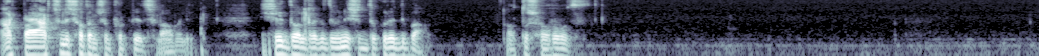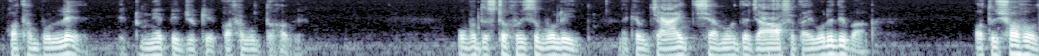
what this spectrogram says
আট, প্রায় আটচল্লিশ শতাংশ ভোট পেয়েছিল আওয়ামী লীগ। সেই দলটাকে তুমি নিষিদ্ধ করে দিবা? অত সহজ। কথা বললে একটু মেপে ঝুঁকে কথা বলতে হবে। উপদেষ্টা হয়েছে বলেই একে যা ইচ্ছা মুখ যা আসে তাই বলে দিবা। অত সহজ।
